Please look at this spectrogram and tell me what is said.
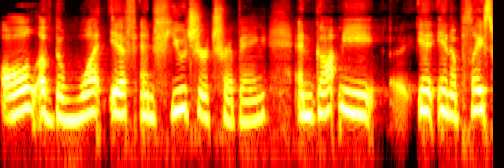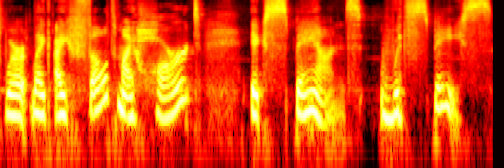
all of the what if and future tripping and got me uh, in, in a place where like I felt my heart expand with space.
